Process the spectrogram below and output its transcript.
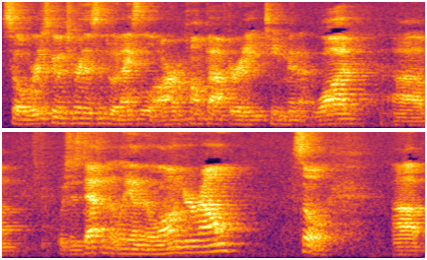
So we're just gonna turn this into a nice little arm pump after an 18 minute WOD, um, which is definitely in the longer round. So, uh,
